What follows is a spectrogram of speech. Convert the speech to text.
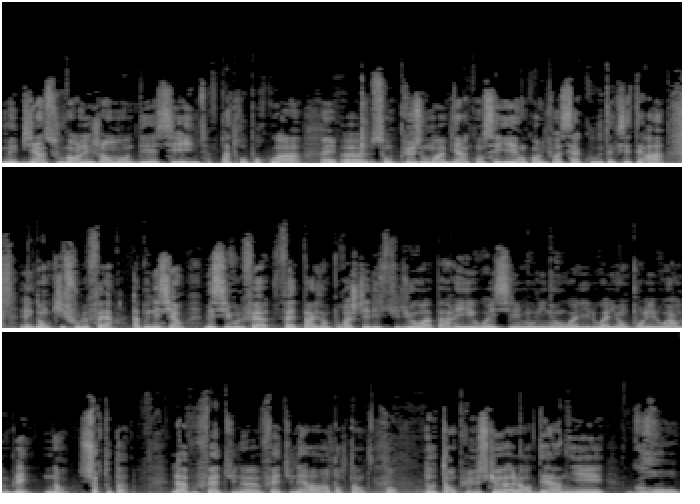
mais bien souvent, les gens montent des SCI, ils ne savent pas trop pourquoi, euh, sont plus ou moins bien conseillés, encore une fois, ça coûte, etc. Et donc, il faut le faire à bon escient. Mais si vous le fa- faites, par exemple, pour acheter des studios à Paris ou à Issy-les-Moulineaux ou à Lille ou à Lyon pour les louer en meublé, non, surtout pas. Là, vous faites une, vous faites une erreur importante. Bon. D'autant plus que, alors, dernier gros,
